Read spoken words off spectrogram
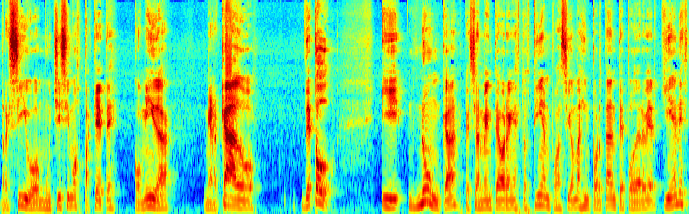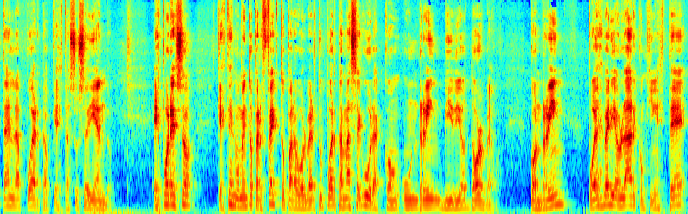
recibo muchísimos paquetes, comida, mercado, de todo. Y nunca, especialmente ahora en estos tiempos, ha sido más importante poder ver quién está en la puerta o qué está sucediendo. Es por eso que este es el momento perfecto para volver tu puerta más segura con un Ring Video Doorbell. Con Ring puedes ver y hablar con quien esté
